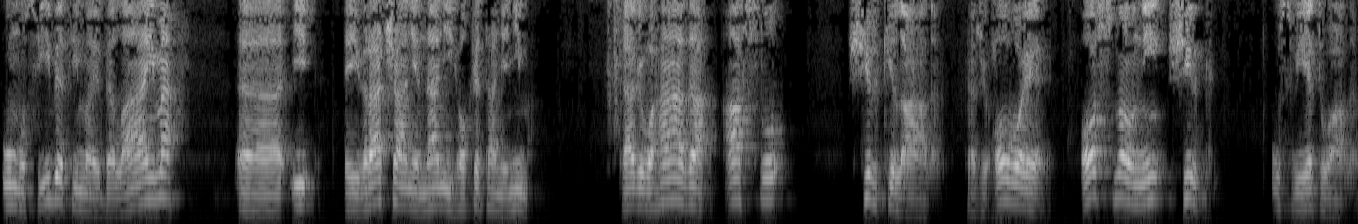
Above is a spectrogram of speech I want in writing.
u musibetima i belajima e, i, i vraćanje na njih, okretanje njima. Kaže vahada aslu širki lada. Kaže ovo je osnovni širk u svijetu alem.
